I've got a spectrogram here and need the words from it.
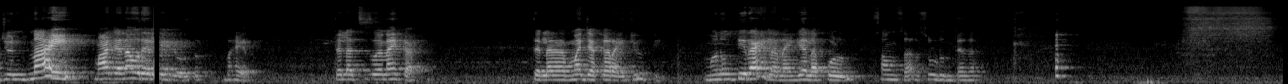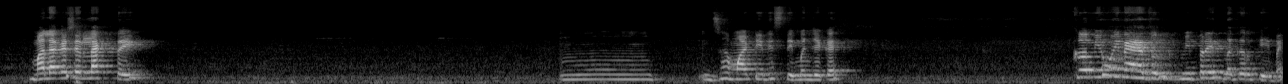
अर्जुन. नाही माझ्या नवऱ्याला गेलो होतं बाहेर. त्यालाच नाही का त्याला मजा करायची होती. म्हणून ती राहिला नाही गेला पळून. संसार सोडून त्याचा. मला कशाला लागतंय? अं, झमाटी दिसते म्हणजे काय? कमी होईना अजून. मी प्रयत्न करते बाई.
